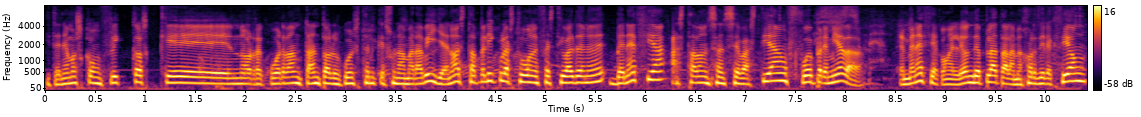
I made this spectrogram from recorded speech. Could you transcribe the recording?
y tenemos conflictos que nos recuerdan tanto a los western que es una maravilla, ¿no? Esta película estuvo en el Festival de Ne- Venecia, ha estado en San Sebastián, fue premiada en Venecia con el León de Plata la mejor dirección.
